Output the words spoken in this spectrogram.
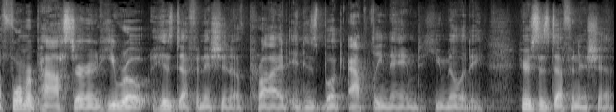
a former pastor, and he wrote his definition of pride in his book, aptly named Humility. Here's his definition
